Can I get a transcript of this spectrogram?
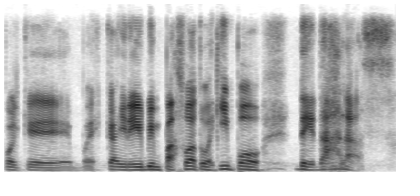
porque pues Kyrie Irving pasó a tu equipo de Dallas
